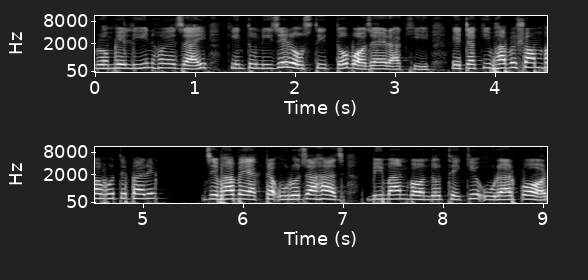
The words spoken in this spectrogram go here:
ব্রহ্মে লীন হয়ে যাই, কিন্তু নিজের অস্তিত্ব বজায় রাখি। এটা কীভাবে সম্ভব হতে পারে? যেভাবে একটা উড়োজাহাজ বিমানবন্দর থেকে উড়ার পর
